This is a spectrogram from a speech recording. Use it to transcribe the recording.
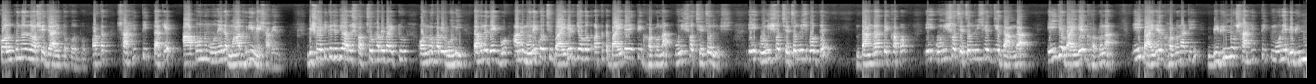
কল্পনার রসে জারিত করব। অর্থাৎ সাহিত্যিক তাকে আপন মনের মাধুরী মেশাবেন। বিষয়টিকে যদি আরও স্বচ্ছভাবে বা একটু অন্যভাবে বলি, তাহলে দেখব আমি মনে করছি বাইরের জগৎ অর্থাৎ বাইরের একটি ঘটনা উনিশশো এই উনিশশো ছেচল্লিশ বলতে দাঙ্গার প্রেক্ষাপট। এই উনিশশো ছেচল্লিশের যে দাঙ্গা, এই যে বাইরের ঘটনা, এই বাইরের ঘটনাটি বিভিন্ন সাহিত্যিক মনে বিভিন্ন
